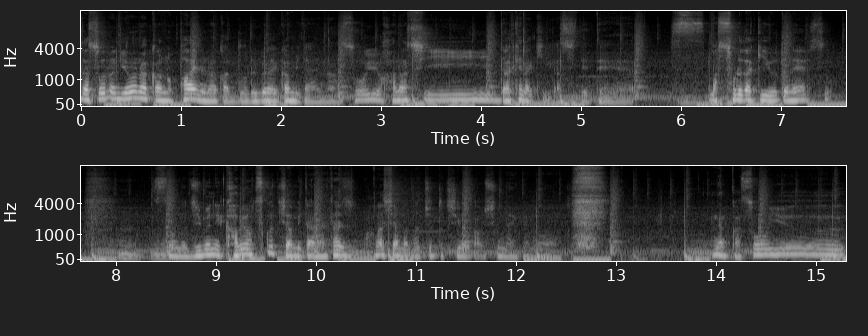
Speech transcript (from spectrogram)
だそれは世の中のパイの中でどれぐらいかみたいなそういう話だけな気がしてて、まあ、それだけ言うとねそうんうん。その自分に壁を作っちゃうみたいな話話はまたちょっと違うかもしれないけどなんかそういう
